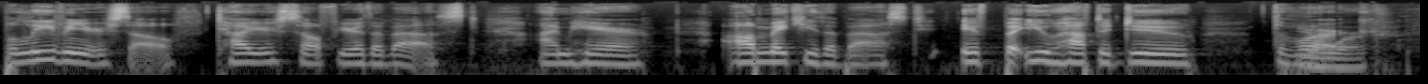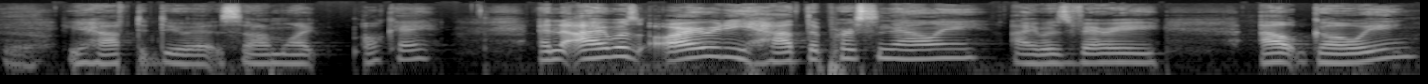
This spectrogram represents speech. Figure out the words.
believe in yourself. Tell yourself you're the best. I'm here. I'll make you the best. If but you have to do the work. work. Yeah. you have to do it. So I'm like, okay. And I was already had the personality. I was very outgoing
